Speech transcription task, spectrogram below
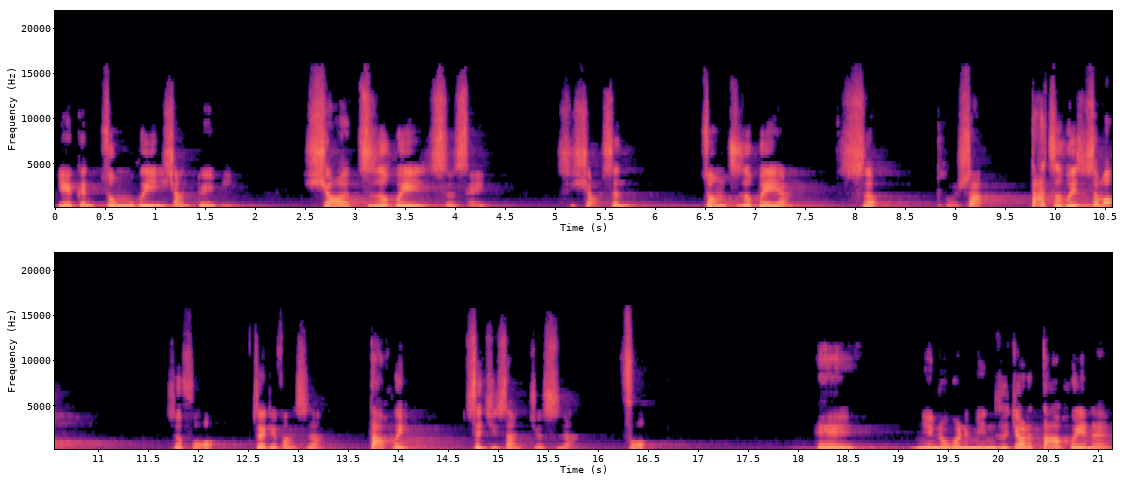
也跟中会相对比。小智慧是谁？是小圣。中智慧呀，是菩萨。大智慧是什么？是佛。这地方是啊，大会，实际上就是啊，佛。哎，你如果你名字叫了大会呢，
